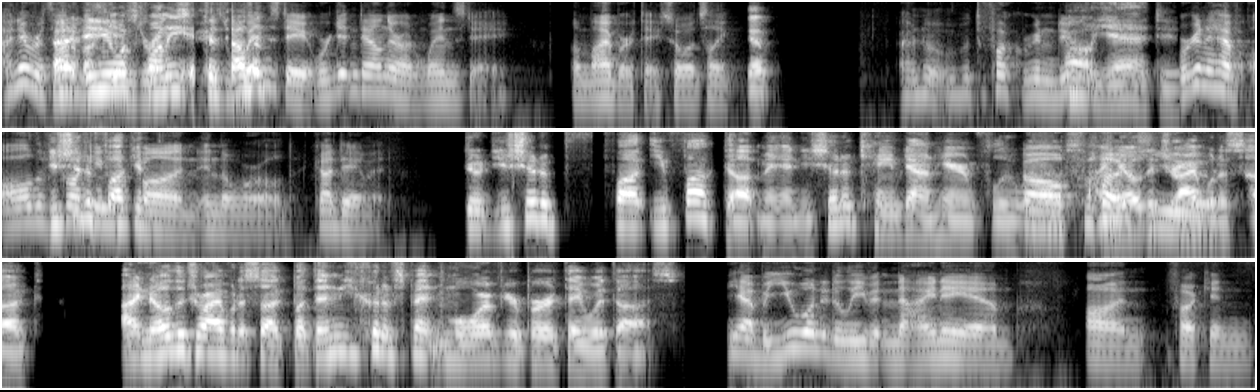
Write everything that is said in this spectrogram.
I never thought Uh, about you know what's funny? drinks If it 'cause Wednesday. We're getting down there on Wednesday, on my birthday. So it's like, Yep. I don't know what the fuck we're gonna do. Oh yeah, dude. We're gonna have all the You fucking, fucking- fun in the world. God damn it. Dude, you should have fuck. You fucked up, man. You should have came down here and flew with Oh, us. I know the drive would have sucked. I know the drive would have sucked, but then you could have spent more of your birthday with us. Yeah, but you wanted to leave at 9 a.m. on fucking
